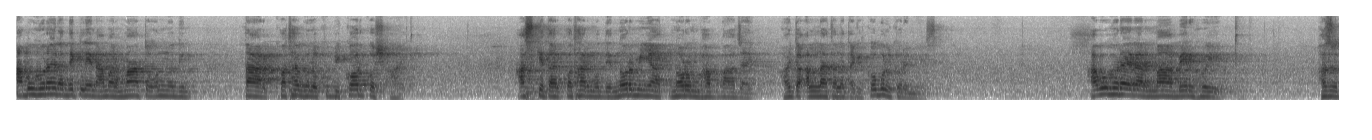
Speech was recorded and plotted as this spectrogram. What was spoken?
আবু হুরাইরা দেখলেন, আমার মা তো অন্যদিন, তার কথাগুলো খুবই কর্কশ হয়। আজকে তার কথার মধ্যে নরমিয়াত নরম ভাব পাওয়া যায়। হয়তো আল্লাহ তালা তাকে কবুল করে নিয়েছে। আবু হুরাইরার মা বের হয়ে হজরত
